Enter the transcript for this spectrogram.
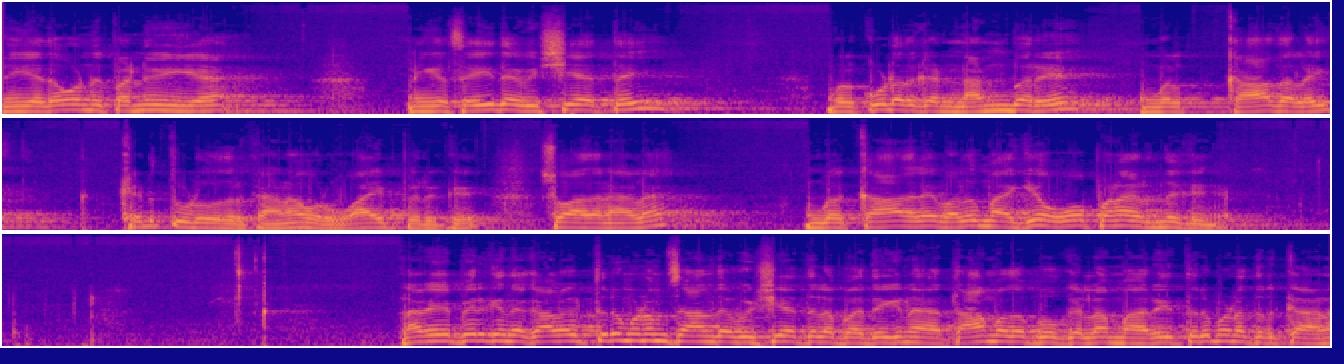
நீங்கள் ஏதோ ஒன்று பண்ணுவீங்க. நீங்கள் செய்த விஷயத்தை உங்கள் கூட இருக்க நண்பரே உங்கள் காதலை கெடுத்து விடுவதற்கான ஒரு வாய்ப்பு இருக்குது ஸோ அதனால் உங்கள் காதலை வலுமாக்கி ஓப்பனாக இருந்துக்குங்க. நிறைய பேருக்கு இந்த கால திருமணம் சார்ந்த விஷயத்தில் பார்த்தீங்கன்னா தாமத போக்கெல்லாம் மாறி திருமணத்திற்கான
